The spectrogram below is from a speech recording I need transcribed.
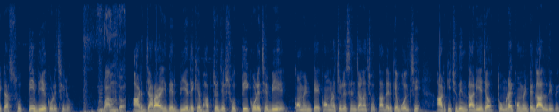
এটা সত্যিই বিয়ে করেছিল। বান্দর। আর যারা এদের বিয়ে দেখে ভাবছ যে সত্যিই করেছে বিয়ে কমেন্টে কংগ্রাচুলেশন জানাচ্ছ তাদেরকে বলছি আর কিছুদিন দাঁড়িয়ে যাও তোমরাই কমেন্টে গাল দিবে।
